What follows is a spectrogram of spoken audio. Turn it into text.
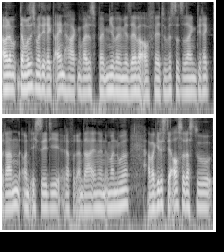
Aber da, da muss ich mal direkt einhaken, weil das bei mir, bei mir selber auffällt. Du bist sozusagen direkt dran und ich sehe die ReferendarInnen immer nur. Aber geht es dir auch so, dass du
